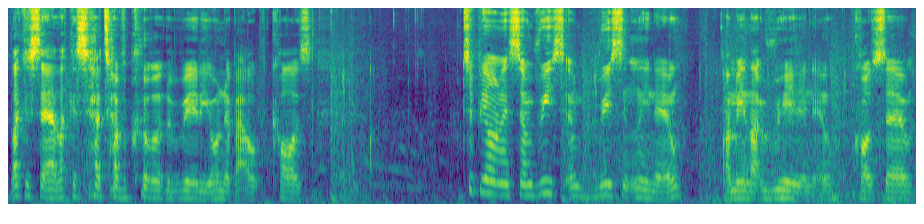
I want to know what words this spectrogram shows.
Like I said, like I said, I don't have a clue what they're really on about because, to be honest, I'm, rec I'm recently new. I mean, like really new, because um,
